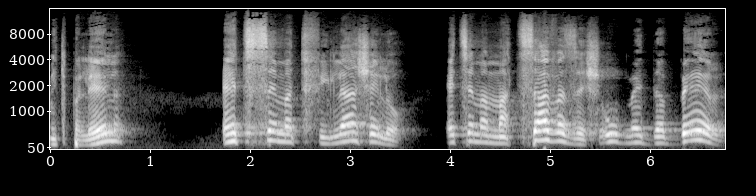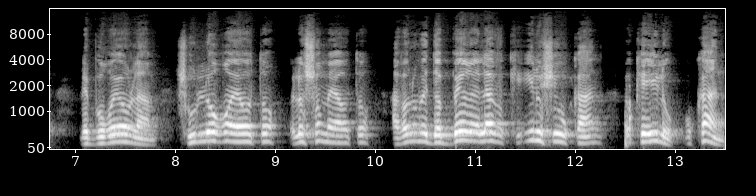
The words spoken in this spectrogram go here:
מתפלל, עצם התפילה שלו, עצם המצב הזה שהוא מדבר לבורא עולם, שהוא לא רואה אותו ולא שומע אותו, אבל הוא מדבר אליו כאילו שהוא כאן, לא כאילו, הוא כאן.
